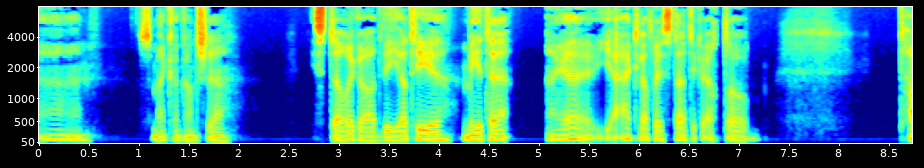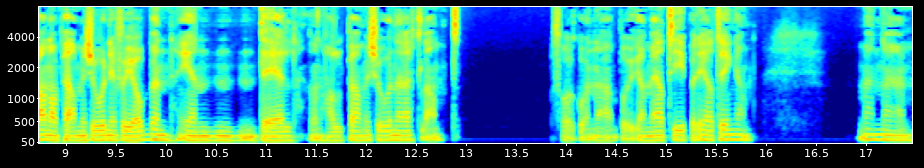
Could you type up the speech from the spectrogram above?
uh, som jeg kan kanskje i større grad vie tid mye til. Jeg er jækla frista etter hvert å ta noe permisjon for jobben i en del, sånn halvpermisjon eller et eller annet, for å kunne bruke mer tid på de her tingene. Men eh,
